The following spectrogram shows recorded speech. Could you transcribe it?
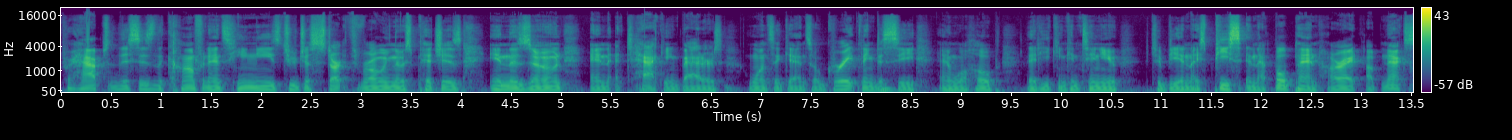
Perhaps this is the confidence he needs to just start throwing those pitches in the zone and attacking batters once again. So, great thing to see, and we'll hope that he can continue to be a nice piece in that bullpen. All right, up next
